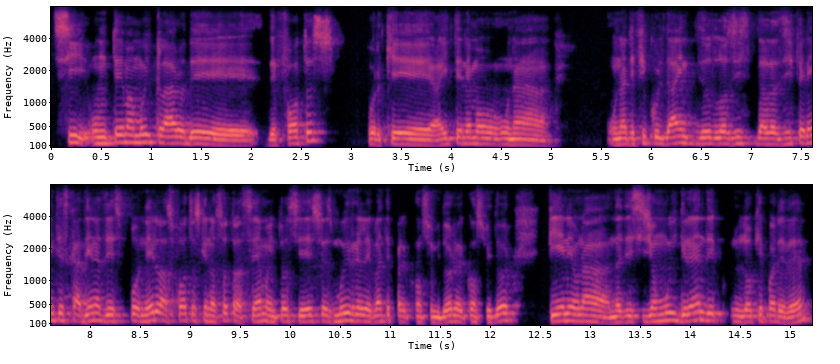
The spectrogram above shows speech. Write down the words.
Sí, un tema muy claro de, de fotos, porque ahí tenemos una, una dificultad en los, de las diferentes cadenas de exponer las fotos que nosotros hacemos, entonces eso es muy relevante para el consumidor. El consumidor tiene una, una decisión muy grande en lo que puede ver.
